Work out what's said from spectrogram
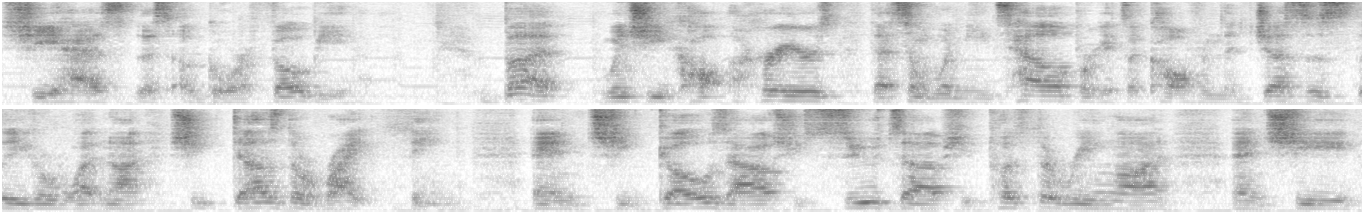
she has this agoraphobia but when she call, hears that someone needs help or gets a call from the Justice League or whatnot, she does the right thing. And she goes out, she suits up, she puts the ring on, and she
